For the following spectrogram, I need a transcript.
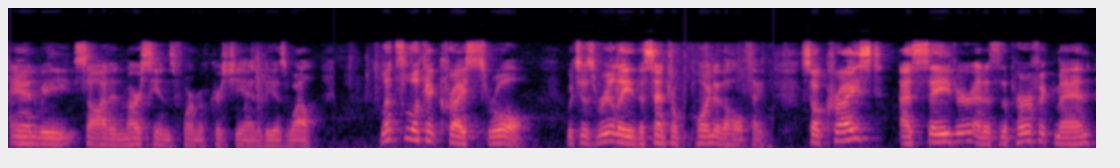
And we saw it in Marcion's form of Christianity as well. Let's look at Christ's role, which is really the central point of the whole thing. So, Christ, as Savior and as the perfect man,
